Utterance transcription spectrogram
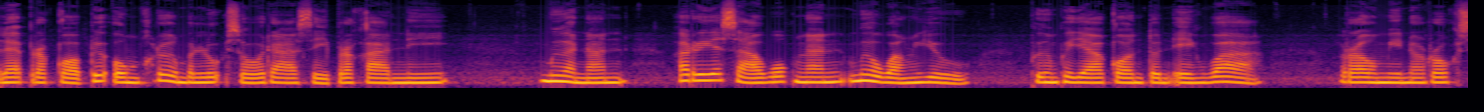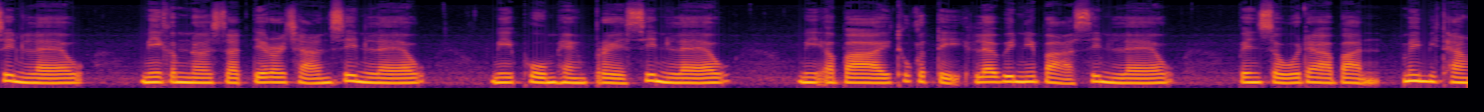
และประกอบด้วยองค์เครื่องบรรลุโสดาสีประการนี้ เมื่อนั้น อริยสาวกนั้นเมื่อหวังอยู่ พึงพยากรณ์ตนเองว่า เรามีนรกสิ้นแล้ว มีกำเนิดสัตว์เดรัจฉานสิ้นแล้ว มีภูมิแห่งเปรตสิ้นแล้ว มีอบายทุกติและวินิบาสิ้นแล้ว เป็นโสดาบันไม่มีทาง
